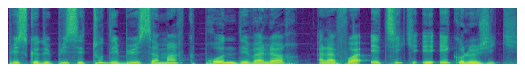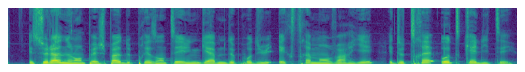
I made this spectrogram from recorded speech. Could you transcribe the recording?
puisque depuis ses tout débuts, sa marque prône des valeurs à la fois éthiques et écologiques. Et cela ne l'empêche pas de présenter une gamme de produits extrêmement variés et de très haute qualité.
